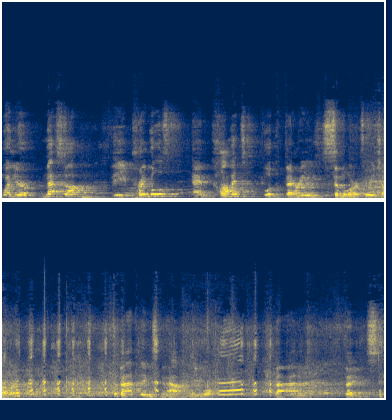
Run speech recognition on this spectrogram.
When you're messed up, the Pringles and Comet look very similar to each other. Bad things can happen, people. Bad things.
